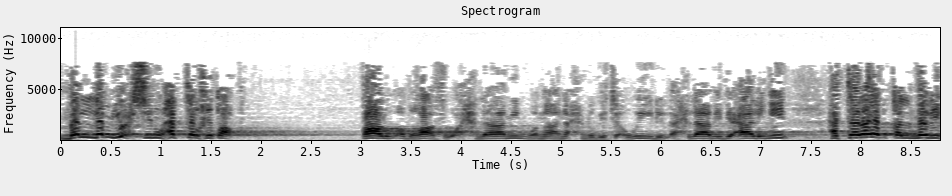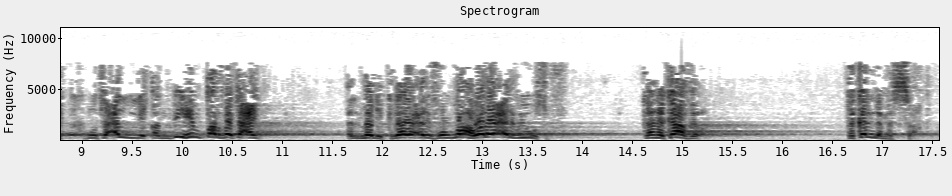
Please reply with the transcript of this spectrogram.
بل لم يحسنوا حتى الخطاب. قالوا أضغاث أحلام وما نحن بتأويل الأحلام بعالمين حتى لا يبقى الملك متعلقا بهم طرفة عين. الملك لا يعرف الله ولا يعرف يوسف. كان كافرا. تكلم الساقي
